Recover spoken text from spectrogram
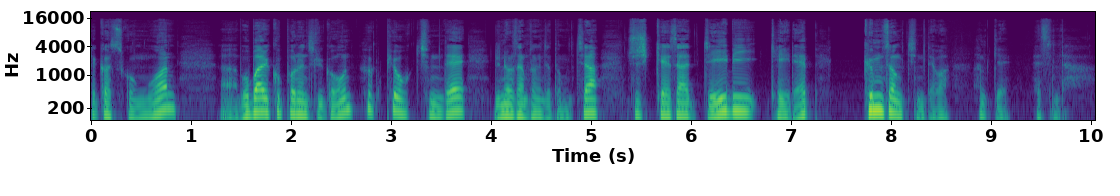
해커스 공무원, 아, 모바일 쿠폰은 즐거운 흑표 흑침대, 르노삼성자동차, 주식회사 JBK랩, 금성침대와 함께 했습니다.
